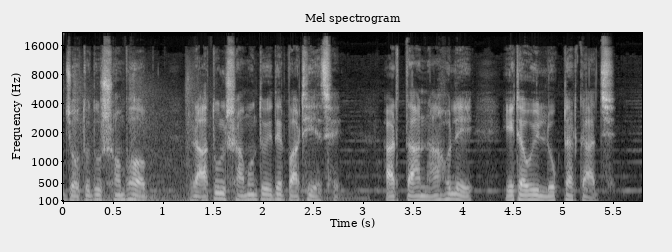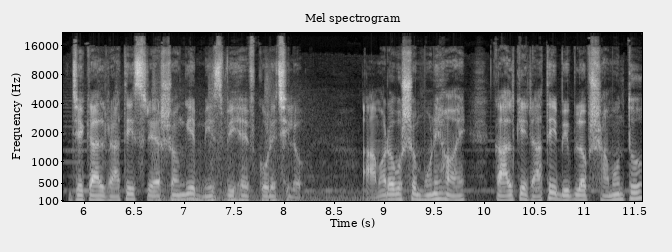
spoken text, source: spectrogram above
যতদূর সম্ভব রাতুল সামন্ত এদের পাঠিয়েছে। আর তা না হলে এটা ওই লোকটার কাজ, যে কাল রাতে শ্রেয়ার সঙ্গে মিসবিহেভ করেছিল। আমার অবশ্য মনে হয় কালকে রাতে বিপ্লব সামন্ত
